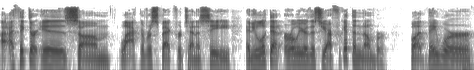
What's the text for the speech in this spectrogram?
I I think there is some lack of respect for Tennessee. And you looked at earlier this year, I forget the number, but they were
